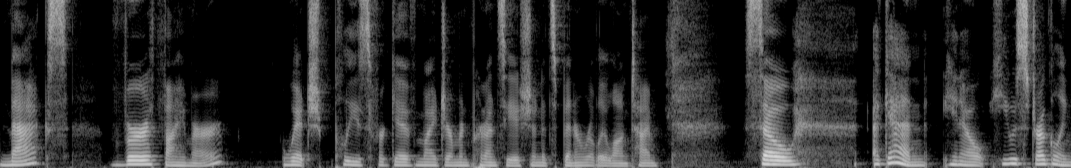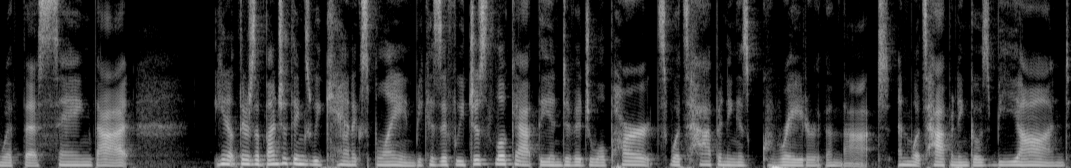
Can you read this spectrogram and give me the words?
Max Wertheimer, which please forgive my German pronunciation, it's been a really long time. So, again, you know, he was struggling with this, saying that, you know, there's a bunch of things we can't explain because if we just look at the individual parts, what's happening is greater than that. And what's happening goes beyond.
